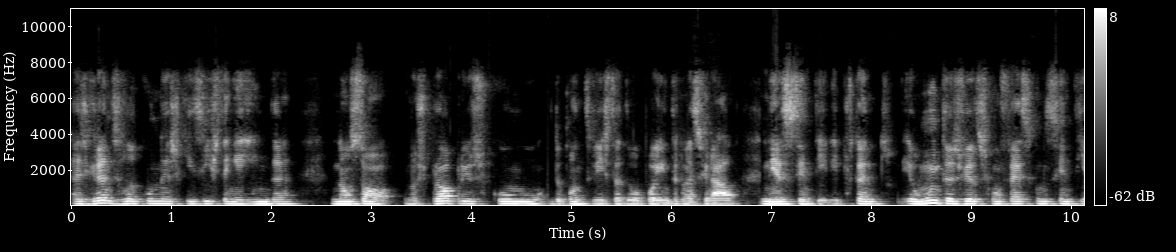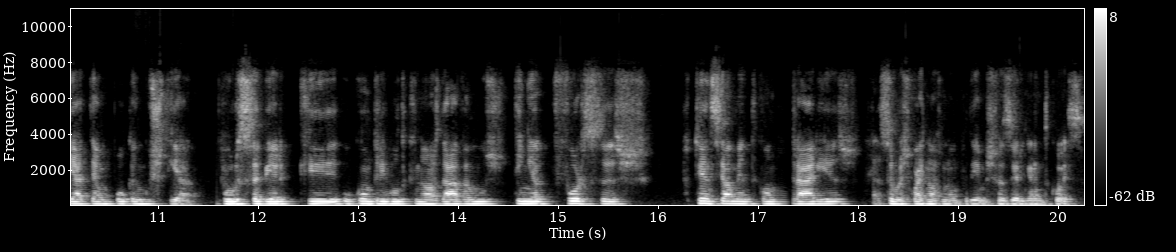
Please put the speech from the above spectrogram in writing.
as grandes lacunas que existem ainda, não só nos próprios, como do ponto de vista do apoio internacional, nesse sentido. E, portanto, eu muitas vezes confesso que me sentia até um pouco angustiado por saber que o contributo que nós dávamos tinha forças potencialmente contrárias sobre as quais nós não podíamos fazer grande coisa.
